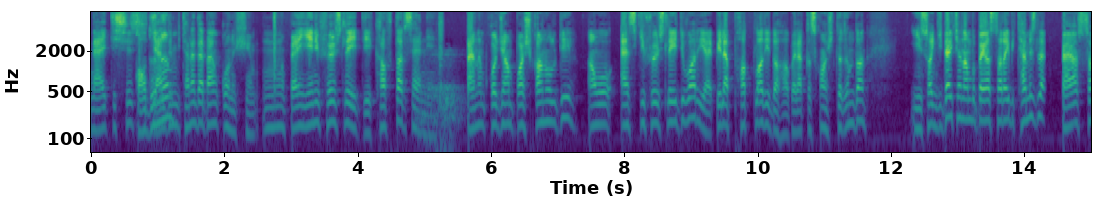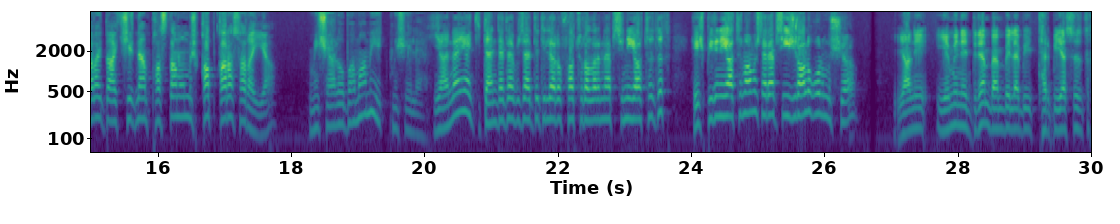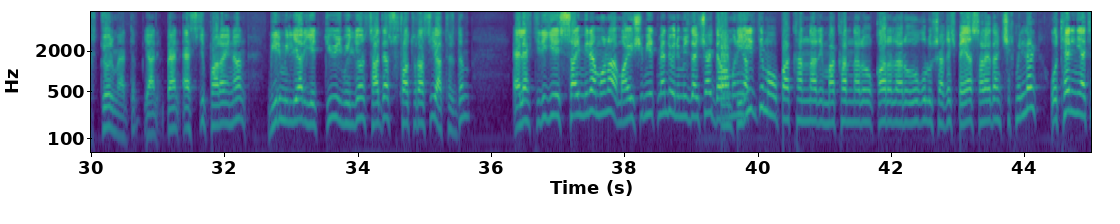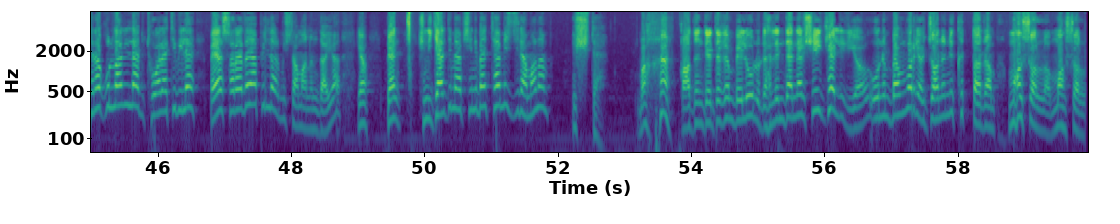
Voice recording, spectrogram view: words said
Neydi siz? Kadınım. Geldim bir tane de ben konuşayım. Hmm, Ben yeni first lady. Kaftar seni. Benim kocam başkan oldu. Ama o eski first lady var ya böyle patladı daha böyle kıskançlığından. İnsan giderken ama bu Beyaz Sarayı bir temizle. Beyaz Saray daha kirden pastan olmuş kapkara saray ya. Michelle Obama mı etmiş hele? Ya ne ya gidende de bize dediler o faturaların hepsini yatırdık. Hiçbirini yatırmamışlar hepsi icralık olmuş ya. Yani yemin ederim ben böyle bir terbiyesizlik görmedim. Yani ben eski parayla 1 milyar 700 milyon sade su faturası yatırdım. Elektriği saymıyorum ona. Maaşım yetmedi önümüzdeki ay devamını Ben bilirdim o bakanları, makanları, o karıları, oğul uşağı hiç Beyaz Saray'dan çıkmıyorlar. Otel niyetine kullanırlar. Tuvaleti bile Beyaz Saray'da yapırlarmış zamanında ya. Ya ben şimdi geldim hepsini ben temizleyeceğim anam. İşte. Bak kadın dediğin belli olur. Elinden her şey gelir ya. Onun ben var ya canını kıtlarım. Maşallah maşallah.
